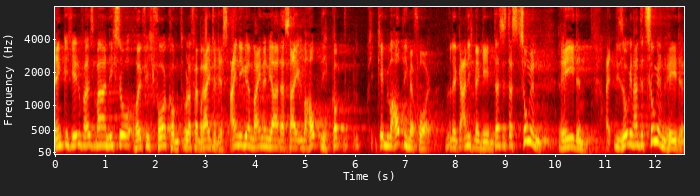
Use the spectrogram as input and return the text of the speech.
denke ich jedenfalls mal, nicht so häufig vorkommt oder verbreitet ist. Einige meinen ja, das sei überhaupt nicht, kommt, käme überhaupt nicht mehr vor, würde gar nicht mehr geben. Das ist das Zungenreden, die sogenannte Zungenrede.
